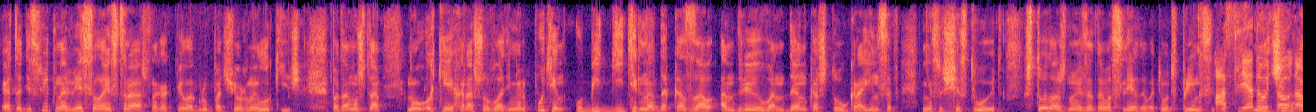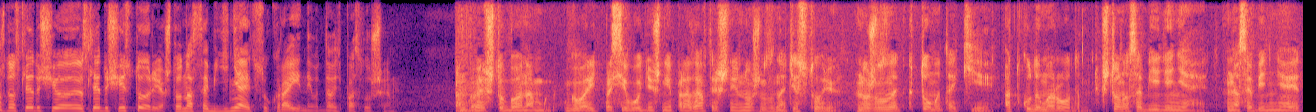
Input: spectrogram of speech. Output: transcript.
это действительно весело и страшно, как пела группа «Черный Лукич». Потому что, ну окей, хорошо, Владимир Путин убедительно доказал Андрею Ванденко, что украинцев не существует. Что должно из этого следовать? Вот в принципе. А следовать Ничего... должно следующая, следующая история. Что нас объединяет с Украиной? Вот давайте послушаем. Чтобы нам говорить про сегодняшнее и про завтрашнее, нужно знать историю. Нужно знать, кто мы такие, откуда мы родом, что нас объединяет. Нас объединяет...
